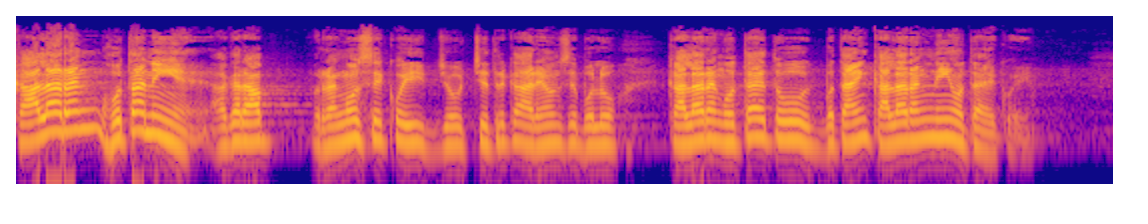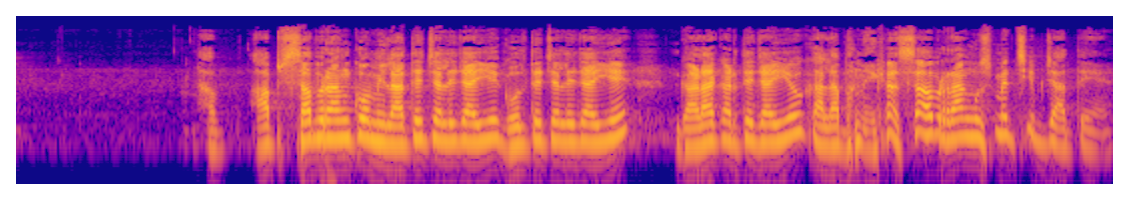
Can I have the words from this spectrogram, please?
काला रंग होता नहीं है। अगर आप रंगों से कोई, जो चित्रकार है, उनसे बोलो, काला रंग होता है तो बताएँ, काला रंग नहीं होता है कोई। अब आप सब रंग को मिलाते चले जाइए, घोलते चले जाइए, गाढ़ा करते जाइए वो काला बनेगा। सब रंग उसमें छिप जाते हैं।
